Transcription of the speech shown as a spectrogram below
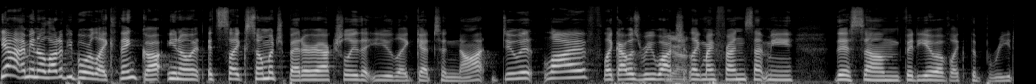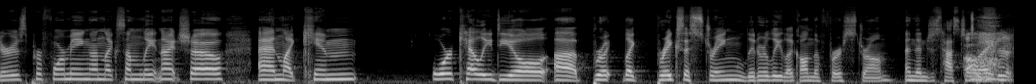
yeah, I mean, a lot of people were like, "Thank God," you know, it, it's like so much better actually that you like get to not do it live. Like I was rewatching, Yeah. like my friend sent me this um, video of like the Breeders performing on like some late night show, and like Kim or Kelly Deal uh bro- like breaks a string literally like on the first strum and then just has to Oh, like shit.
